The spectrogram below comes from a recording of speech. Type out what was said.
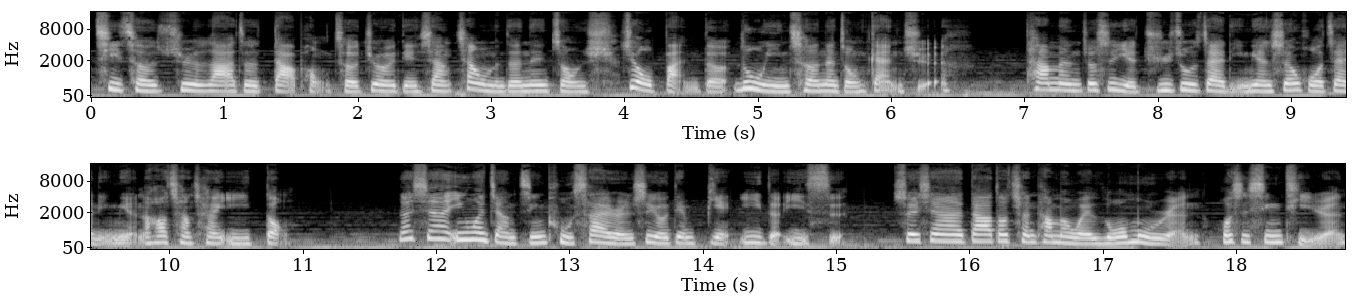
汽车去拉着大篷车，就有点像像我们的那种旧版的露营车那种感觉。他们就是也居住在里面，生活在里面，然后常常移动。那现在因为讲吉普赛人是有点贬义的意思。所以现在大家都称他们为罗姆人或是星体人。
